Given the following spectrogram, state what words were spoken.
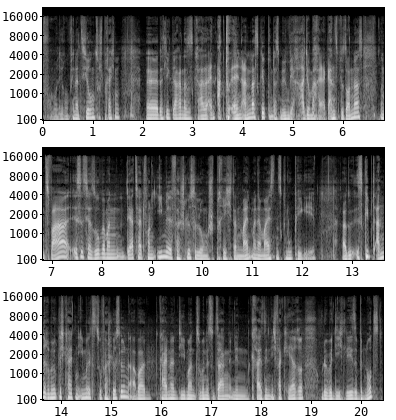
Formulierung, Finanzierung zu sprechen? Äh, das liegt daran, dass es gerade einen aktuellen Anlass gibt und das mögen wir Radiomacher ja ganz besonders. Und zwar ist es ja so, wenn man derzeit von E-Mail-Verschlüsselung spricht, dann meint man ja meistens GNU-PG. Also es gibt andere Möglichkeiten, E-Mails zu verschlüsseln, aber keine, die man zumindest sozusagen in den Kreisen, in denen ich verkehre oder über die ich lese, benutzt.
